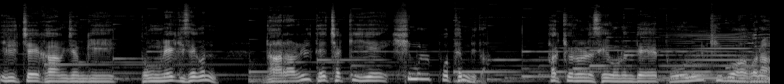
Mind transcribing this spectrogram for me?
일제 강점기 동네 기생은 나라를 되찾기 위해 힘을 보탭니다. 학교를 세우는데 돈을 기부하거나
